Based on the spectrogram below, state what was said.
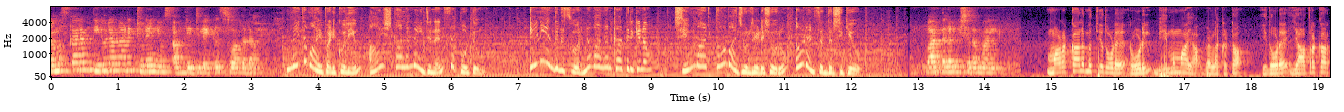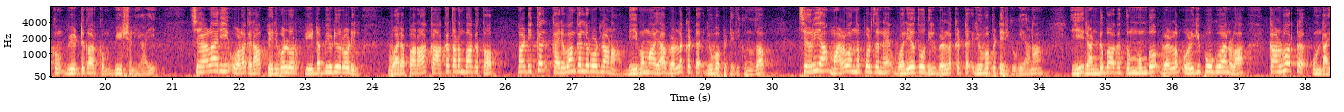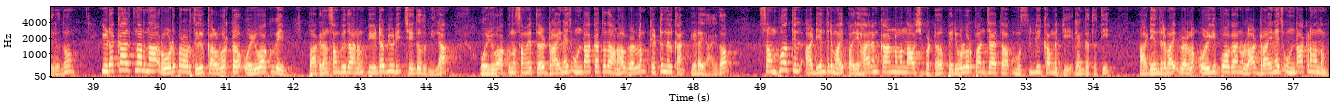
നമസ്കാരം Tirurangadi today news അപ്ഡേറ്റിലേക്ക് സ്വാഗതം. മിതമായ പണിക്കൂലിയും ആയുഷ്കാല മെയിന്റനൻസ് സപ്പോർട്ടും ഇനി എന്തിനു സ്വർണം വാങ്ങാൻ കാത്തിരിക്കണം? ചെമ്മാർ തോമ ജ്വല്ലറിയുടെ ഷോറൂം ഉടൻ സന്ദർശിക്കൂ. വാർത്തകൾ വിശദമായി. മഴക്കാലമെത്തിയതോടെ റോഡിൽ ഭീമമായ വെള്ളക്കെട്ട്. ഇതോടെ യാത്രക്കാർക്കും വീട്ടുകാർക്കും ഭീഷണിയായി. Chelari Olakara Peruvallur P W D റോഡിൽ വരപ്പാറ കാക്കത്തടം ഭാഗത്ത് പടിക്കൽ കരുവാങ്കല്ല് റോഡിലാണ് ഭീമമായ വെള്ളക്കെട്ട് രൂപപ്പെട്ടിരിക്കുന്നത്. ചെറിയ മഴ വന്നപ്പോൾ തന്നെ വലിയ തോതിൽ വെള്ളക്കെട്ട് രൂപപ്പെട്ടിരിക്കുകയാണ്. ഈ രണ്ട് ഭാഗത്തും മുമ്പ് വെള്ളം ഒഴുകിപ്പോകുവാനുള്ള കൾവർട്ട് ഉണ്ടായിരുന്നു. ഇടക്കാലത്ത് നടന്ന റോഡ് പ്രവൃത്തിയിൽ കൾവർട്ട് ഒഴിവാക്കുകയും പകരം സംവിധാനം പി ഡബ്ല്യു ഡി ചെയ്തതുമില്ല. ഒഴിവാക്കുന്ന സമയത്ത് ഡ്രൈനേജ് ഉണ്ടാക്കാത്തതാണ് വെള്ളം കെട്ടിനിൽക്കാൻ ഇടയായത്. സംഭവത്തിൽ അടിയന്തരമായി പരിഹാരം കാണണമെന്നാവശ്യപ്പെട്ട് പെരുവള്ളൂർ പഞ്ചായത്ത് മുസ്ലിം ലീഗ് കമ്മിറ്റി രംഗത്തെത്തി. അടിയന്തരമായി വെള്ളം ഒഴുകിപ്പോകാനുള്ള ഡ്രൈനേജ് ഉണ്ടാക്കണമെന്നും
